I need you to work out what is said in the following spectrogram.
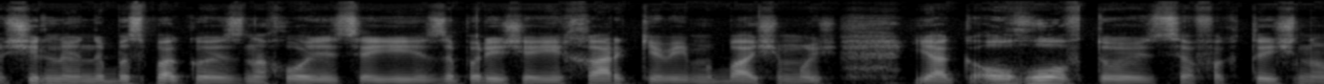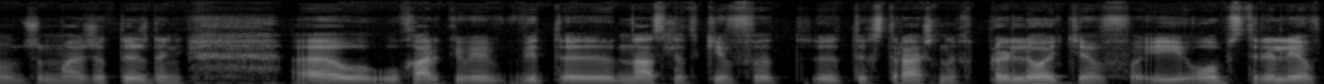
щільною небезпекою знаходяться і Запоріжжя, і Харків. І ми бачимо, як оговтуються фактично вже майже тиждень у Харкові від наслідків тих страшних прильотів і обстрілів.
